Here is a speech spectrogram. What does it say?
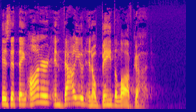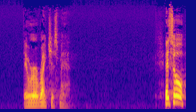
is that they honored and valued and obeyed the law of God. They were a righteous man. And so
